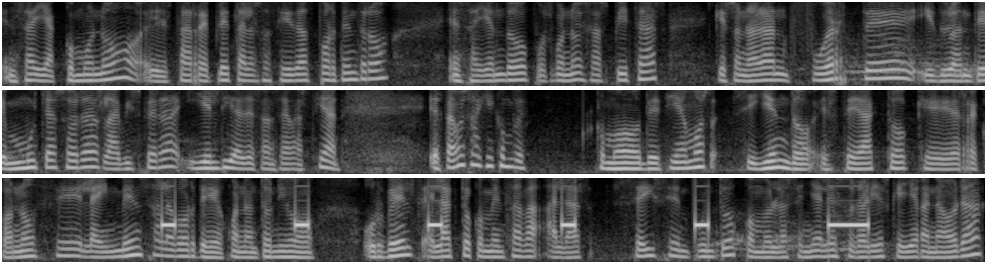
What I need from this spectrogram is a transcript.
ensaya, como no, está repleta la sociedad por dentro, ensayando pues bueno, esas piezas que sonarán fuerte y durante muchas horas la víspera y el día de San Sebastián. Estamos aquí como decíamos, siguiendo este acto que reconoce la inmensa labor de Juan Antonio Urbels. El acto comenzaba a las seis en punto, como las señales horarias que llegan ahora,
